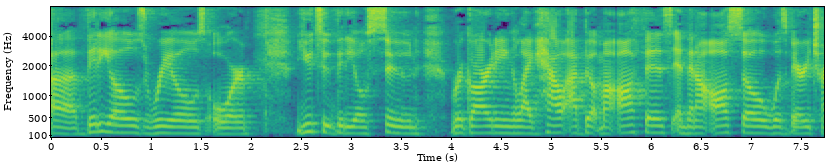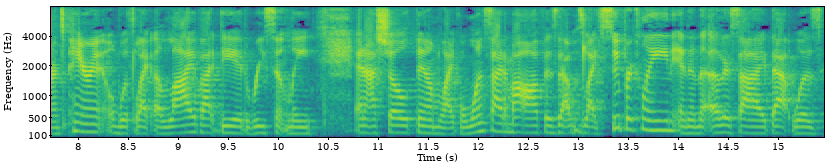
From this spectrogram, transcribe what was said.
uh, videos, reels, or YouTube videos soon regarding like how I built my office. And then I also was very transparent with like a live I did recently. And I showed them like one side of my office that was like super clean. And then the other side that was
